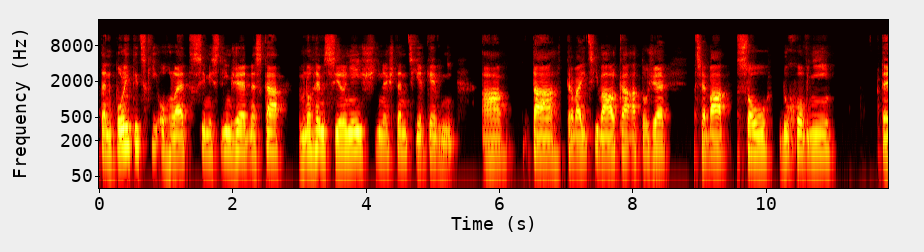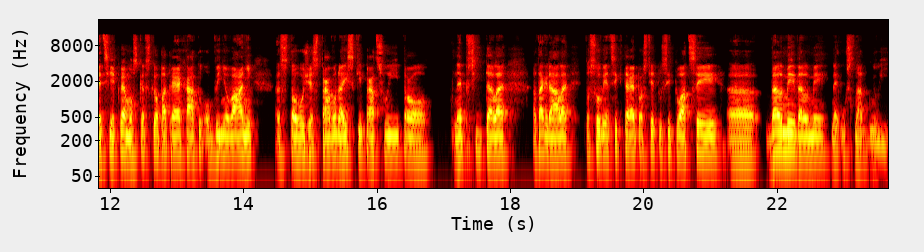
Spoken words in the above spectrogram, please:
ten politický ohled si myslím, že je dneska mnohem silnější než ten církevní. A ta trvající válka a to, že třeba jsou duchovní té církve moskevského patriarchátu obvinováni z toho, že spravodajsky pracují pro nepřítele a tak dále. To jsou věci, které prostě tu situaci uh, velmi, velmi neusnadňují.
